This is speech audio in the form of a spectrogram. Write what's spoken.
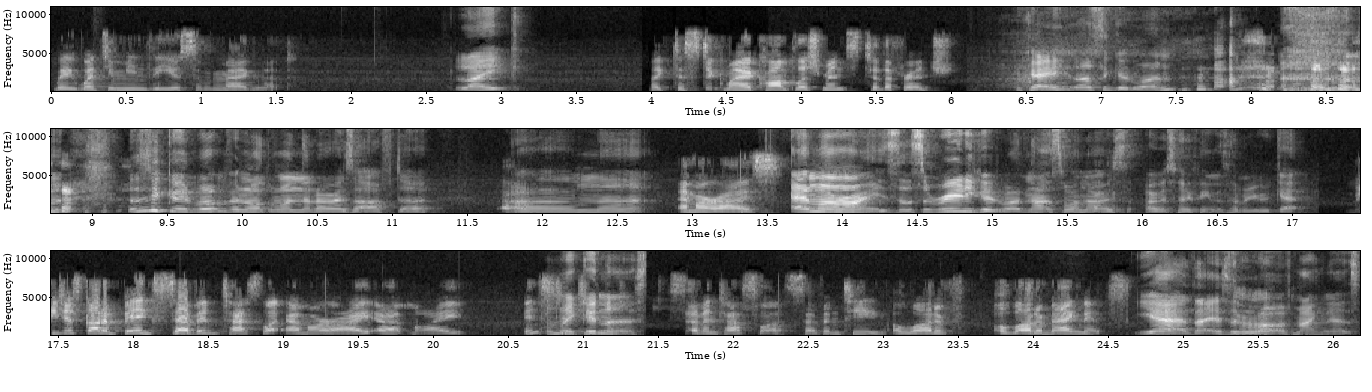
Wait, what do you mean the use of a magnet? Like, Like to stick my accomplishments to the fridge? okay, that's a good one. that's a good one, but not the one that I was after. Um, uh, MRIs. MRIs. That's a really good one. That's the one I was I was hoping that somebody would get. We just got a big seven Tesla MRI at my Oh my goodness. Seven Tesla, seven T. A lot of a lot of magnets. Yeah, that is a Yeah. lot of magnets.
